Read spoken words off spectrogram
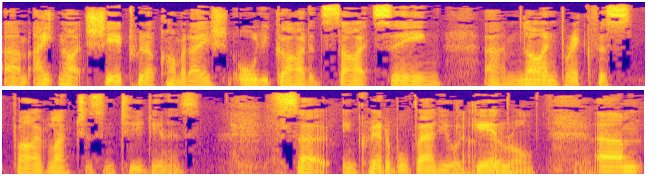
um, eight nights shared twin accommodation, all your guided sightseeing, um, nine breakfasts, five lunches, and two dinners. So incredible value Can't again. go wrong. Yeah. Um,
